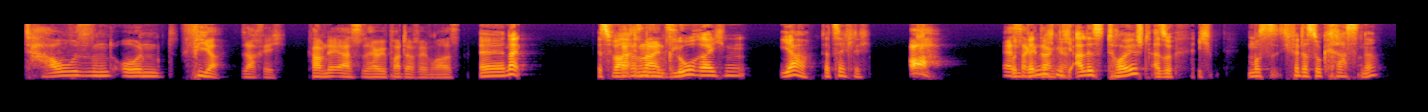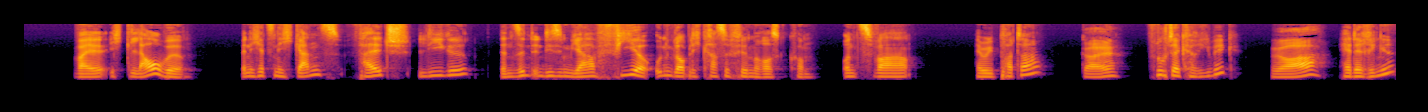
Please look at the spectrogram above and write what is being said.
2004, sag ich, kam der erste Harry Potter Film raus. Äh, nein. Es war in 2001. glorreichen, ja, tatsächlich. Oh! Und wenn Gedanke. mich nicht alles täuscht, also ich muss, ich finde das so krass, ne? Weil ich glaube, wenn ich jetzt nicht ganz falsch liege, dann sind in diesem Jahr vier unglaublich krasse Filme rausgekommen. Und zwar Harry Potter, Geil. Fluch der Karibik, Ja, Herr der Ringe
